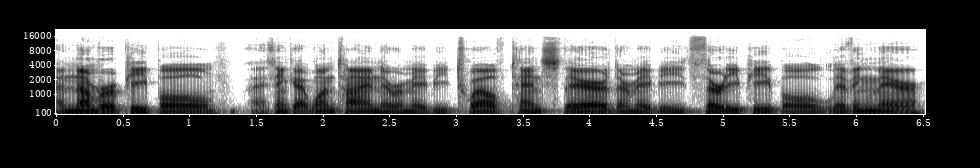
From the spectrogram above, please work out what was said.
a number of people, I think at one time there were maybe 12 tents there. There may be 30 people living there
